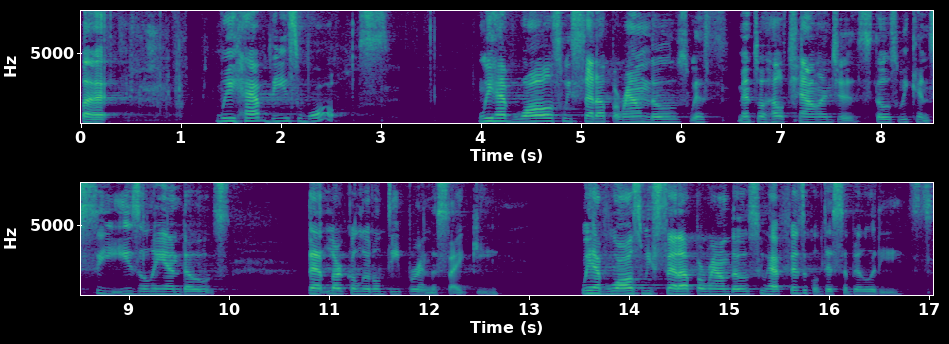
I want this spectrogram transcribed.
But we have these walls. We have walls we set up around those with mental health challenges, those we can see easily, and those that lurk a little deeper in the psyche. We have walls we set up around those who have physical disabilities.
